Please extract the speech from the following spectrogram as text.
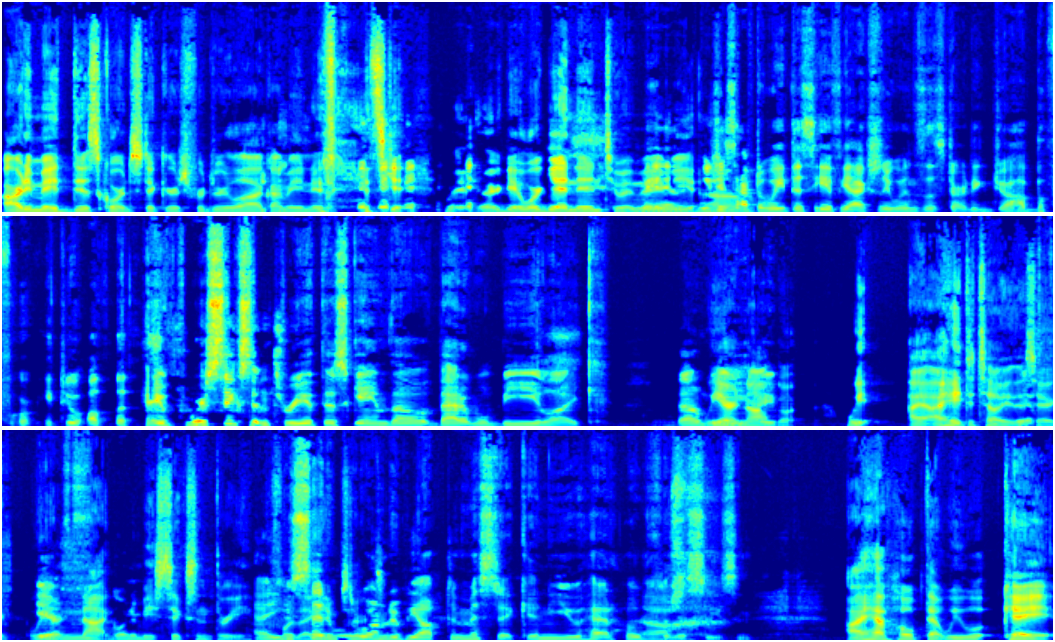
I already made Discord stickers for Drew Lock. I mean, it's, it's get, we're, get, we're getting into it, Man, We just um, have to wait to see if he actually wins the starting job before we do all the. Hey, if we're six and three at this game, though, that will be like that. We are not. A, going, we. I, I, hate to tell you this, if, Eric. We if, are not going to be six and three. Uh, you said we starts. wanted to be optimistic, and you had hope oh. for the season. I have hope that we will. Okay,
